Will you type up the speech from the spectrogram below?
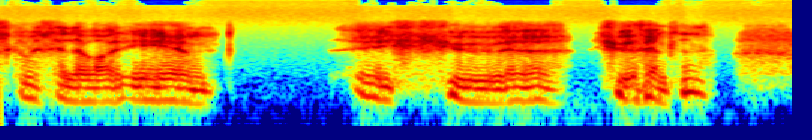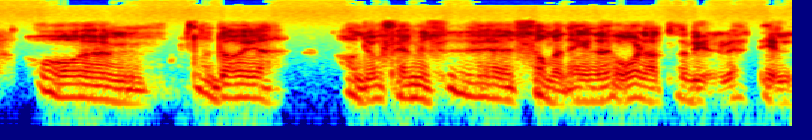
skal vi se, det var i 20, 2015. Og um, da hadde jo fem eh, sammenhengende år da, til å begynne med, til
